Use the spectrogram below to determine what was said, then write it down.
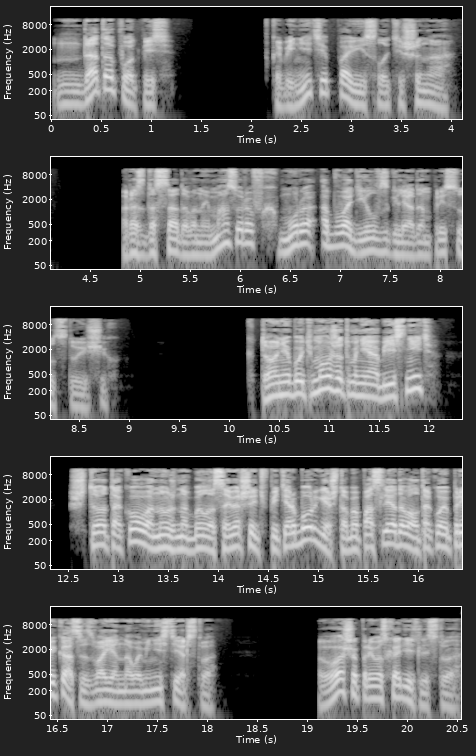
Дата-подпись. В кабинете повисла тишина. Раздосадованный Мазуров хмуро обводил взглядом присутствующих. — Кто-нибудь может мне объяснить, что такого нужно было совершить в Петербурге, чтобы последовал такой приказ из военного министерства? Ваше превосходительство,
